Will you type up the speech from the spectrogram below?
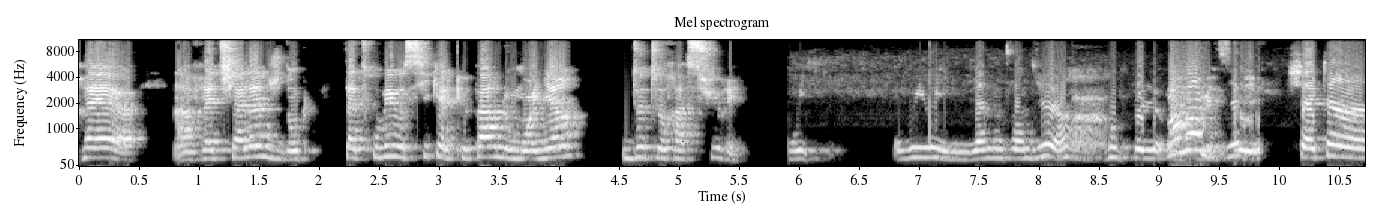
vrai un vrai challenge. Donc tu as trouvé aussi quelque part le moyen de te rassurer. Oui, oui, oui, bien entendu, hein. on peut le, dire. Chacun,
